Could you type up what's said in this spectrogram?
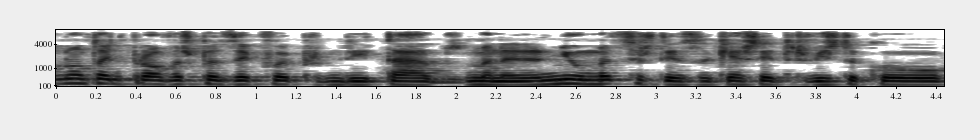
não tenho provas para dizer que foi premeditado de maneira nenhuma. De certeza que esta entrevista com,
